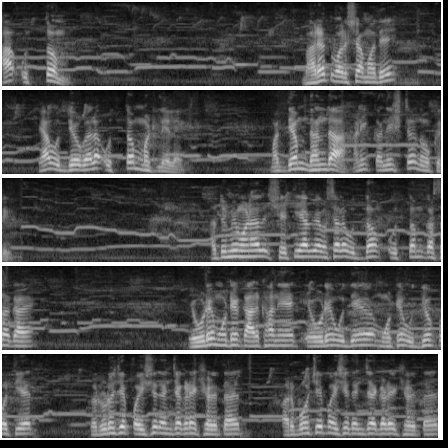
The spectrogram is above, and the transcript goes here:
हा उत्तम. भारतवर्षामध्ये या उद्योगाला उत्तम म्हटलेलं आहे. मध्यम धंदा आणि कनिष्ठ नोकरी. तुम्ही म्हणाल शेती या व्यवसायाला उत्तम उत्तम कसं काय? एवढे मोठे कारखाने आहेत एवढे उद्योग मोठे उद्योगपती आहेत. करोडोचे पैसे त्यांच्याकडे खेळत आहेत अरबोचे पैसे त्यांच्याकडे खेळत आहेत.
